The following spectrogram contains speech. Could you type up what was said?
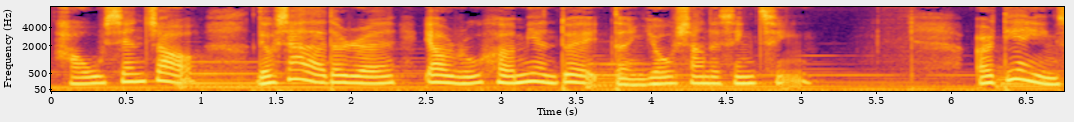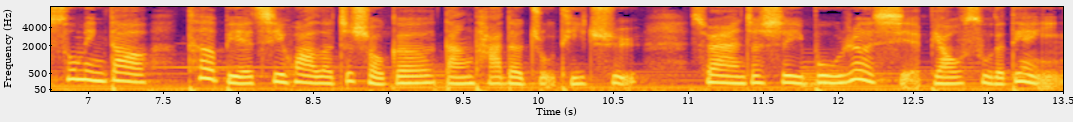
毫无先兆，留下来的人要如何面对等忧伤的心情。而电影《宿命道》特别企划了这首歌当它的主题曲。虽然这是一部热血飙速的电影，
